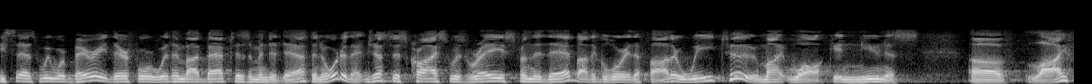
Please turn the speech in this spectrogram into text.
He says, We were buried, therefore, with him by baptism into death, in order that just as Christ was raised from the dead by the glory of the Father, we too might walk in newness of life.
